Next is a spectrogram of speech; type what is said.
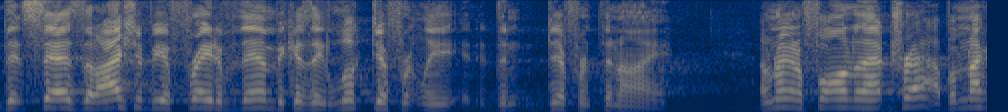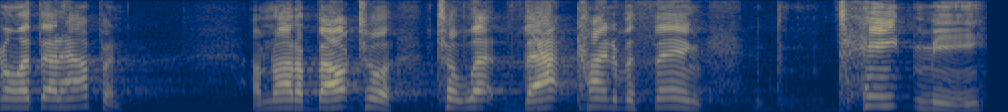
that says that I should be afraid of them because they look differently than, different than I. I'm not going to fall into that trap. I'm not going to let that happen. I'm not about to, to let that kind of a thing taint me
